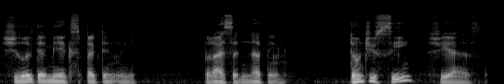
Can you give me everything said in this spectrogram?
She looked at me expectantly, but I said nothing. Don't you see? she asked.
